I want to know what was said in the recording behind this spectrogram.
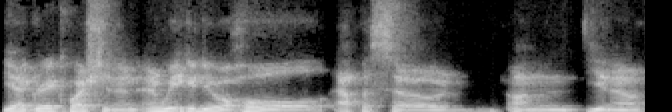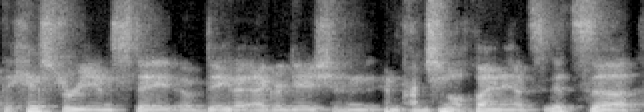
Yeah, great question. And, and we could do a whole episode on, you know, the history and state of data aggregation in personal finance. It's uh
